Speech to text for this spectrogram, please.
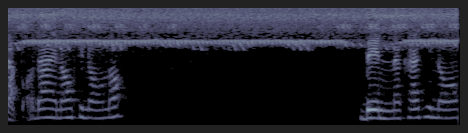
จับเอาได้เนาะพี่น้องเนาะ เด่นนะคะพี่น้อง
